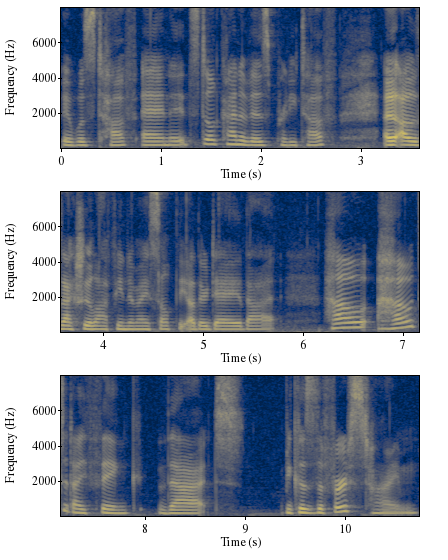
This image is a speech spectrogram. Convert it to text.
it was tough and it still kind of is pretty tough. I, I was actually laughing to myself the other day that how how did I think that because the first time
